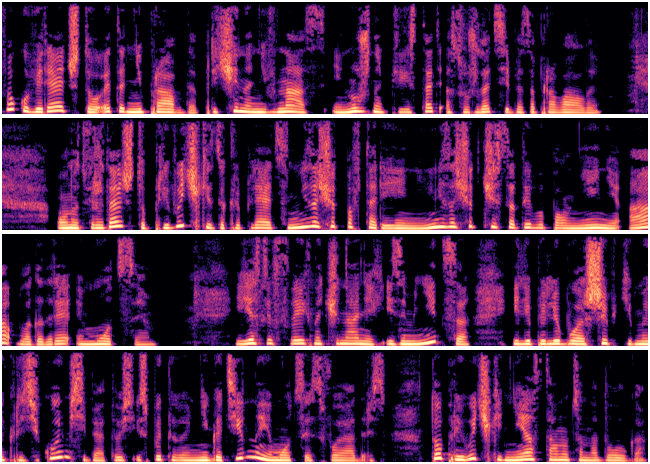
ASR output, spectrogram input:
Фок уверяет, что это неправда, причина не в нас, и нужно перестать осуждать себя за провалы. Он утверждает, что привычки закрепляются не за счет повторений, не за счет чистоты выполнения, а благодаря эмоциям. И если в своих начинаниях измениться или при любой ошибке мы критикуем себя, то есть испытываем негативные эмоции в свой адрес, то привычки не останутся надолго.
